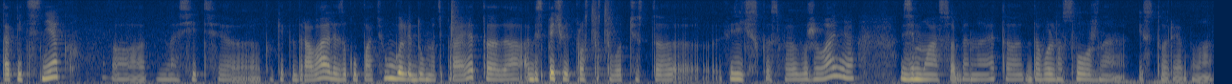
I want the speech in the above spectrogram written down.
топить снег, носить э, какие-то дрова или закупать уголь и думать про это, да, обеспечивать просто это вот чисто физическое свое выживание зимой особенно, это довольно сложная история была.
